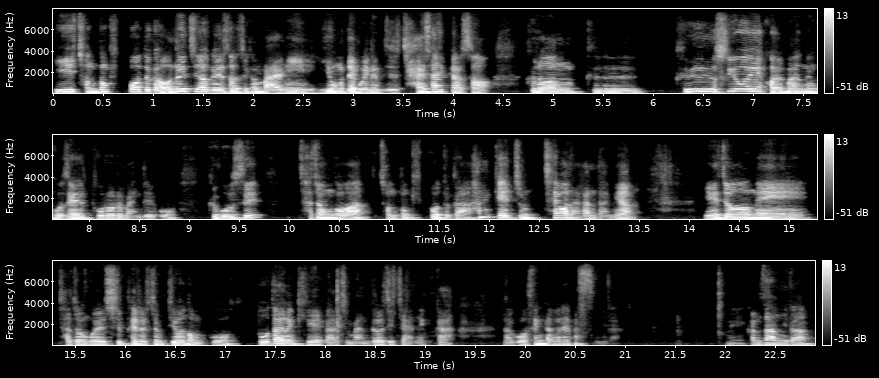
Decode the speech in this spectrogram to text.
이 전동 킥보드가 어느 지역에서 지금 많이 이용되고 있는지 잘 살펴서 그런 그, 그 수요에 걸맞는 곳에 도로를 만들고 그곳을 자전거와 전동 킥보드가 함께 좀 채워나간다면 예전에 자전거의 실패를 좀 뛰어넘고 또 다른 기회가 좀 만들어지지 않을까라고 생각을 해봤습니다. 네, 감사합니다.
